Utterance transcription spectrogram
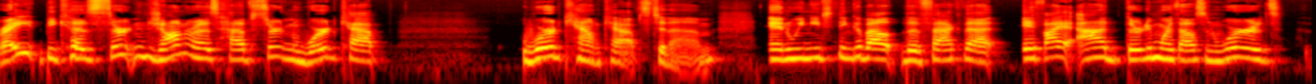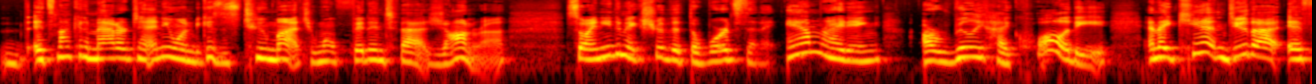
right? Because certain genres have certain word cap word count caps to them. And we need to think about the fact that if I add 30 more thousand words, it's not going to matter to anyone because it's too much. It won't fit into that genre. So I need to make sure that the words that I am writing are really high quality. And I can't do that if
